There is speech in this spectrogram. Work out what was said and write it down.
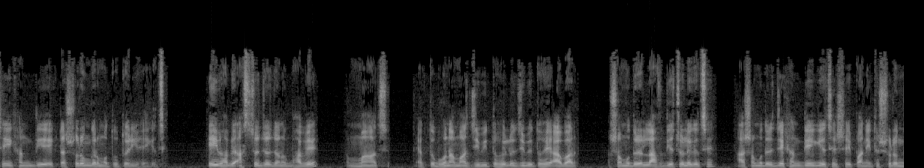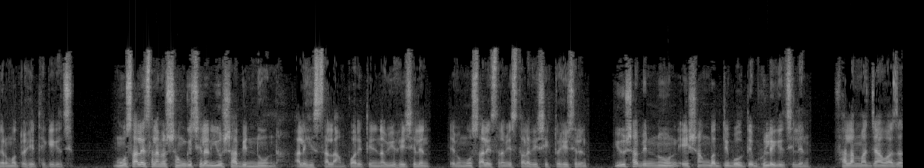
সেইখান দিয়ে একটা সুরঙ্গের মতো তৈরি হয়ে গেছে। এইভাবে আশ্চর্যজনকভাবে মাছ, এক তো ভোনা মাছ জীবিত হইল, জীবিত হয়ে আবার সমুদ্রের লাফ দিয়ে চলে গেছে, আর সমুদ্রের যেখান দিয়ে গিয়েছে, সেই পানিতে সুরঙ্গের মতো হয়ে থেকে গেছে। মুসা আলি সাল্লামের সঙ্গী ছিলেন ইউসা বিন নুন আলিহিসাল্লাম পরে তিনি নবী হয়েছিলেন এবং মুসা আলি ইসলাম ইস্তলাভিষিক্ত হয়েছিলেন। ইউসা বিন নুন এই সংবাদটি বলতে ভুলে গেছিলেন। ফালাম্মা জাওয়াজা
